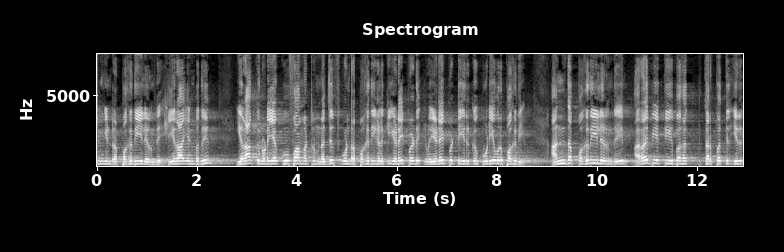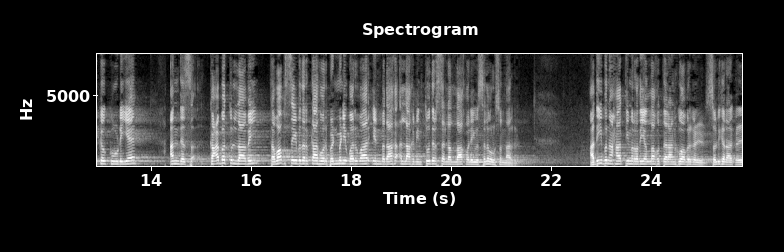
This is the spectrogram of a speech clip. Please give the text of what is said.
என்கின்ற பகுதியிலிருந்து ஹீரா என்பது ஈராக்கினுடைய கூஃபா மற்றும் நஜிஃப் போன்ற பகுதிகளுக்கு இடைப்படு இடைப்பட்டு இருக்கக்கூடிய ஒரு பகுதி. அந்த பகுதியிலிருந்து அரபிய தீபக கற்பத்தில் இருக்கக்கூடிய அந்த காபத்துல்லாவை தவாப் செய்வதற்காக ஒரு பெண்மணி வருவார் என்பதாக அல்லாஹுவின் தூதர் சல்லாஹ் அலைஹி அவர்கள் சொன்னார்கள். அதீபுன் ஹாத்திம் ரதி அல்லாஹு தலான்ஹு அவர்கள் சொல்கிறார்கள்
